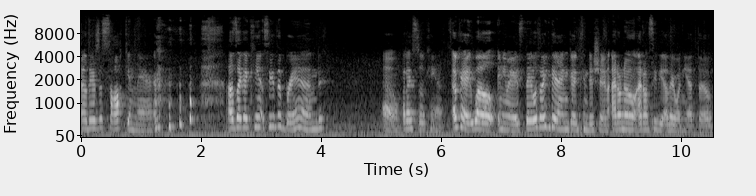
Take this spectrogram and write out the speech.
Oh, there's a sock in there. I was like, I can't see the brand. Oh, but I still can't. Okay, well, anyways, they look like they're in good condition. I don't know. I don't see the other one yet, though.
